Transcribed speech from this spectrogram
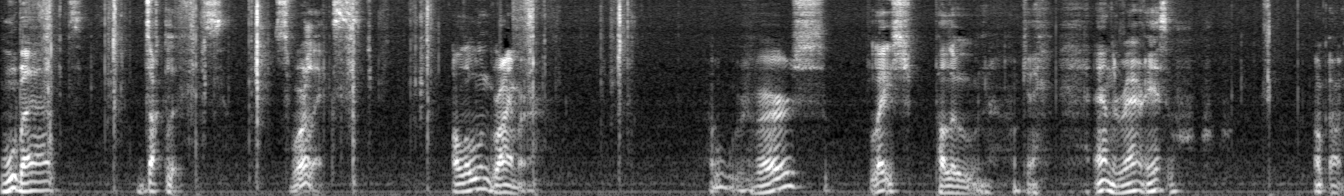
Woobat, Ducklett, Swirlix, Alolan Grimer. Oh, reverse, Blaze Paloon, okay. And the rare is... Oh, oh,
